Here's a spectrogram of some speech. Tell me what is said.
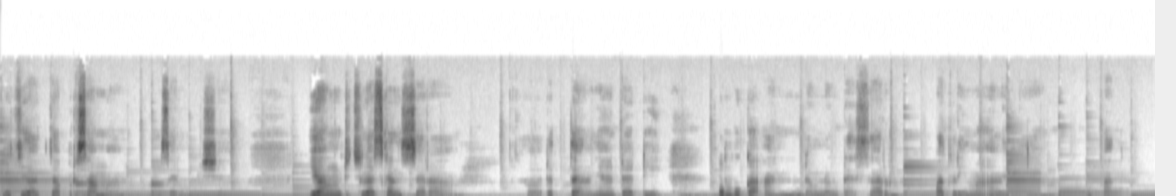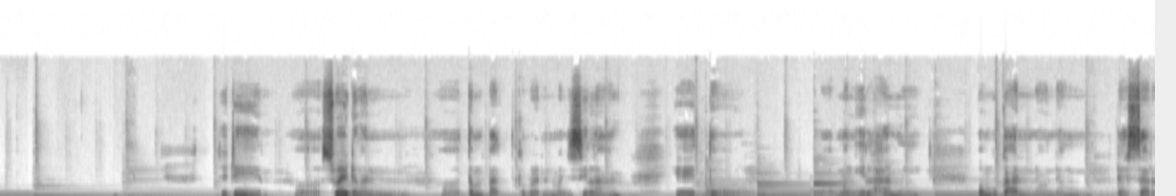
itu cita-cita bersama bangsa Indonesia yang dijelaskan secara uh, detailnya ada di pembukaan Undang-Undang Dasar 45 alinea 4 jadi uh, sesuai dengan uh, tempat keberadaan Pancasila yaitu mengilhami pembukaan Undang-Undang Dasar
